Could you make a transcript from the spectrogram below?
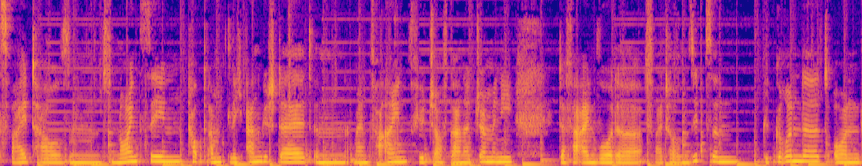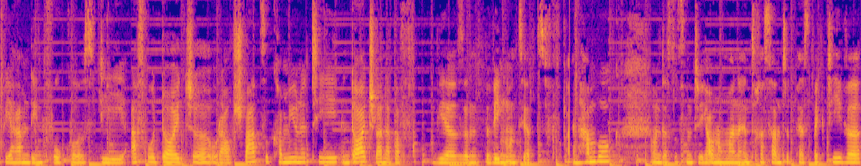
2019 hauptamtlich angestellt in meinem Verein Future of Ghana Germany. Der Verein wurde 2017 gegründet und wir haben den Fokus, die afrodeutsche oder auch schwarze Community in Deutschland, aber wir sind, bewegen uns jetzt in Hamburg und das ist natürlich auch nochmal eine interessante Perspektive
